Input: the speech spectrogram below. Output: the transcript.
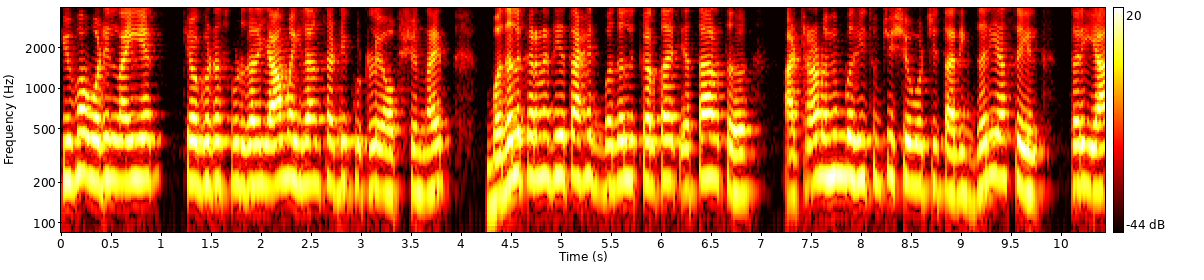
किंवा वडील नाहीयेत किंवा घटस्फोट झाले या महिलांसाठी कुठले ऑप्शन नाहीत. बदल करण्यात येत आहेत बदल करतायत याचा अर्थ अठरा नोव्हेंबर ही तुमची शेवटची तारीख जरी असेल तर या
